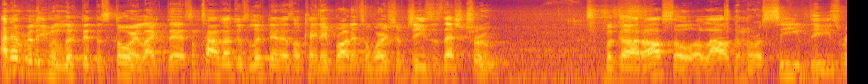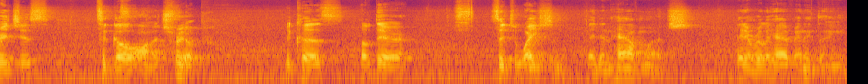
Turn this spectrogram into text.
I never really even looked at the story like that. Sometimes I just looked at it as okay, they brought it to worship Jesus. That's true. But God also allowed them to receive these riches to go on a trip because of their situation. They didn't have much, they didn't really have anything.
